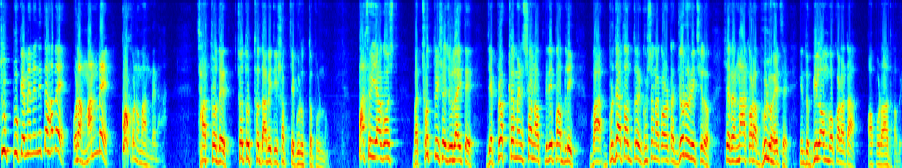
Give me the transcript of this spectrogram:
চুপ্পুকে মেনে নিতে হবে? ওরা মানবে? কখনো মানবে না। ছাত্রদের চতুর্থ দাবিটি সবচেয়ে গুরুত্বপূর্ণ। পাঁচই আগস্ট বা ছত্রিশে জুলাইতে যে প্রোক্লামেশন অফ রিপাবলিক বা প্রজাতন্ত্রের ঘোষণা করাটা জরুরি ছিল, সেটা না করা ভুল হয়েছে, কিন্তু বিলম্ব করাটা অপরাধ হবে।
